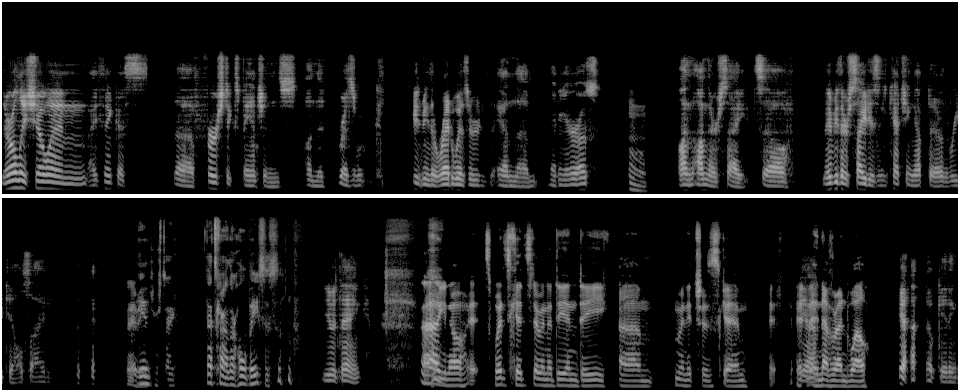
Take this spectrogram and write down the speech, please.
they're only showing. I think a s- the first expansions on the res. Excuse me, the Red Wizards and the Many Arrows hmm, on on their site. So maybe their site isn't catching up to the retail side. maybe. Interesting. That's kind of their whole basis. You would think. Uh, you know, it's WizKids doing a D&D um, miniatures game. It, it, Yeah. They never end well. Yeah. No kidding.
